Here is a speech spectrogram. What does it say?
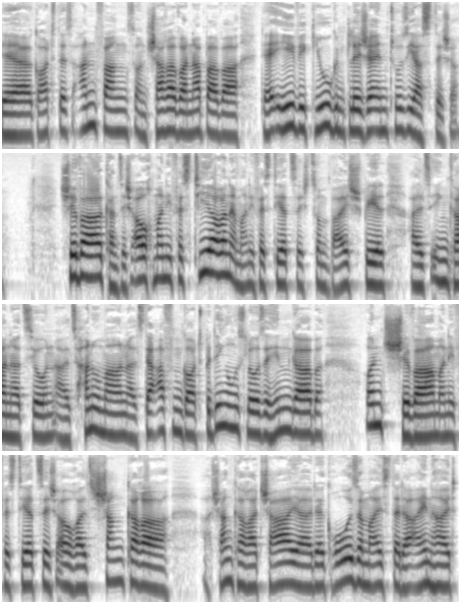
der Gott des Anfangs, und Sharavanabhava, der ewig jugendliche, enthusiastische. Shiva kann sich auch manifestieren. Er manifestiert sich zum Beispiel als Inkarnation, als Hanuman, als der Affengott, bedingungslose Hingabe. Und Shiva manifestiert sich auch als Shankara, Shankaracharya, der große Meister der Einheit,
